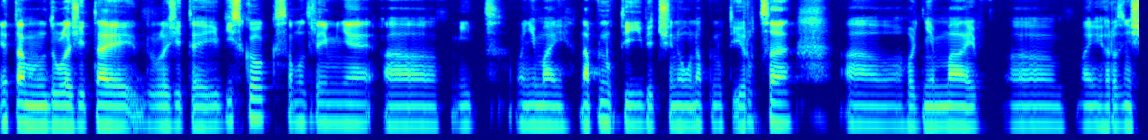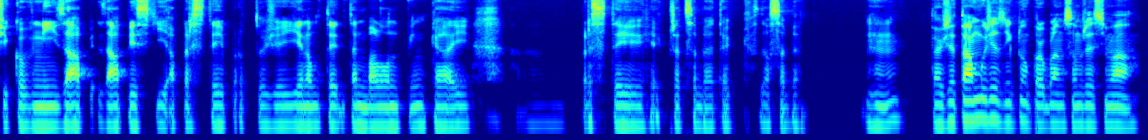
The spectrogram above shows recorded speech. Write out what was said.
je tam důležitý, důležitý výskok samozřejmě a mít, oni mají napnutý, většinou napnutý ruce a hodně mají mají hrozně šikovný záp, zápěstí a prsty, protože jenom ty, ten balon pinkají prsty jak před sebe, tak za sebe. Mm-hmm. Takže tam může vzniknout problém samozřejmě s těma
